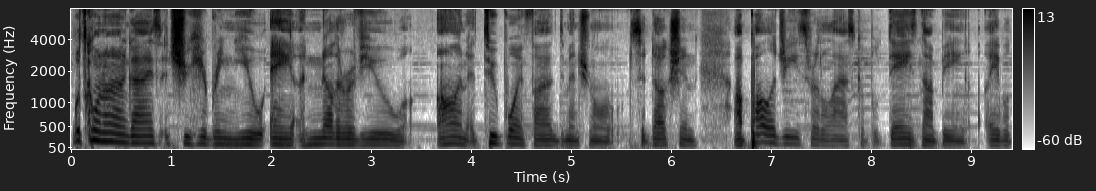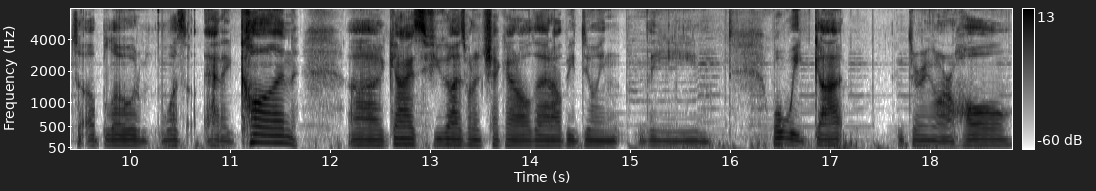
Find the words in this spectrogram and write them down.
What's going on guys? It's Shu here bringing you a another review on a 2.5 dimensional seduction. Apologies for the last couple days not being able to upload. Was at a con. Uh, guys, if you guys want to check out all that, I'll be doing the what we got during our haul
